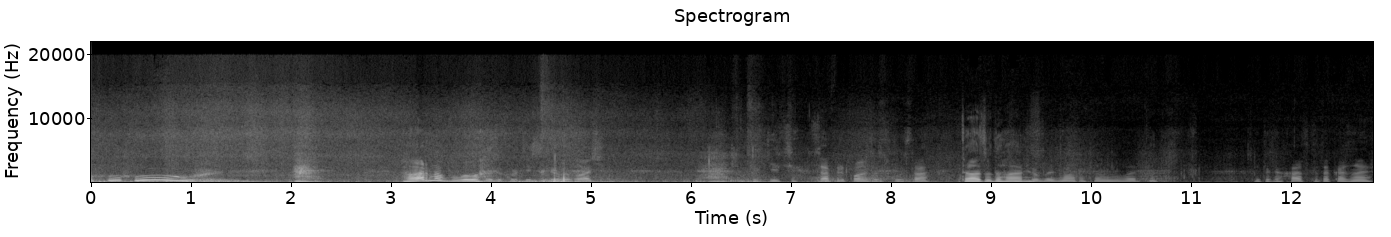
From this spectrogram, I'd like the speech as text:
Ху-ху-ху. Гарно було. Дуже круті схили, бач. Такі ці. Це прикольно за спуск, так? Та тут гарно. Що без знаку самому верху. І така хатка така, знаєш,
